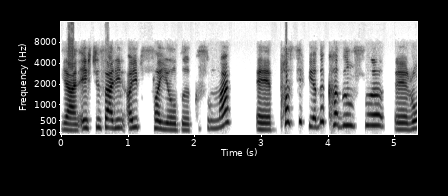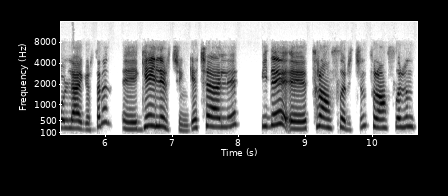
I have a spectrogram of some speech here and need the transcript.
yani eşcinselliğin ayıp sayıldığı kısımlar e, pasif ya da kadınsı e, roller gösteren e, gayler için geçerli. Bir de e, translar için. Transların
